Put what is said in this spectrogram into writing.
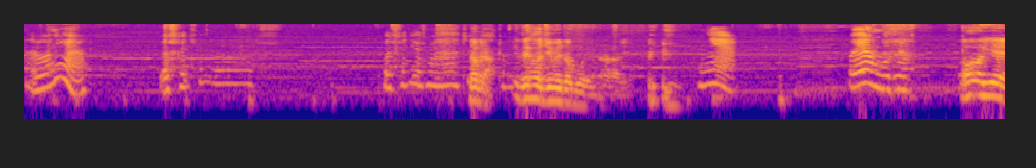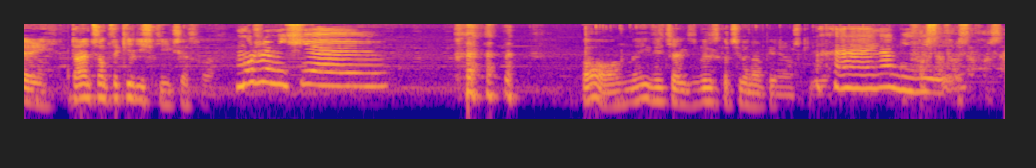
Albo nie. Ja przecież. Dobra, wychodzimy do góry na razie. Nie. Bo ja muszę. Ojej, tańczące kieliszki i krzesła. Może mi się. O, no i wiecie, jak wyskoczyły nam pieniążki. nabili. Forsa, forsa, forsa.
